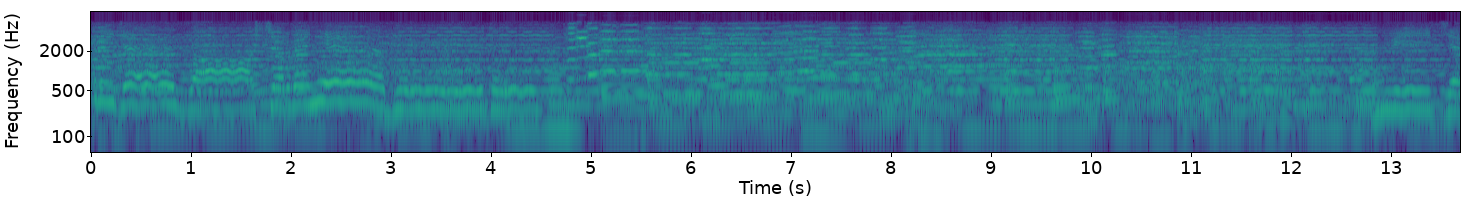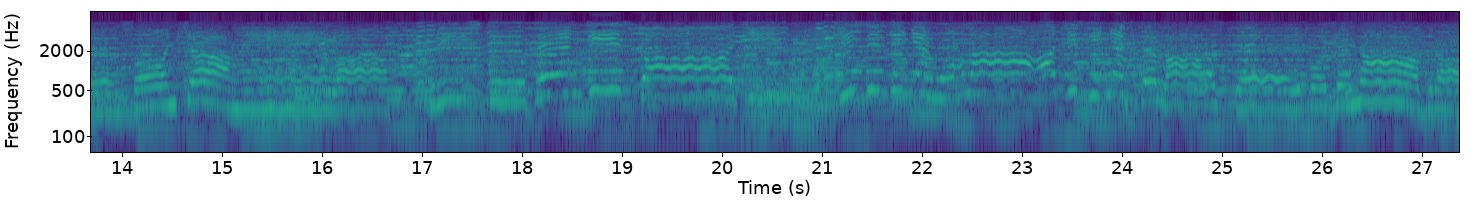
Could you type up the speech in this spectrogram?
príde za červenie budú. Videl som ťa, milá, Nechcela z tej vode nabrať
